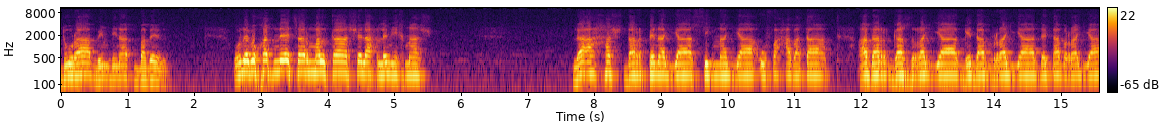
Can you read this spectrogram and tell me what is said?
דורה במדינת בבל. ונבוכדנצר מלכה שלח למכנש לאחשדר פניה, סגניה ופחבתה, אדר גזריה, גדבריה, דתבריה,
